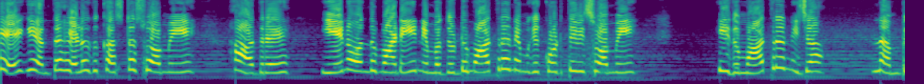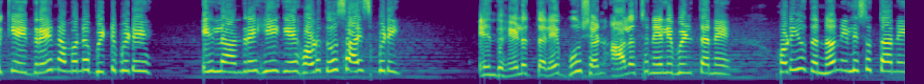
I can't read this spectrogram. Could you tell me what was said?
ಹೇಗೆ ಅಂತ ಹೇಳೋದು ಕಷ್ಟ ಸ್ವಾಮಿ. ಆದ್ರೆ ಏನೋ ಒಂದು ಮಾಡಿ, ನಿಮ್ಮ ದುಡ್ಡು ಮಾತ್ರ ನಿಮಗೆ ಕೊಡ್ತೀವಿ ಸ್ವಾಮಿ. ಇದು ಮಾತ್ರ ನಿಜ. ನಂಬಿಕೆ ಇದ್ರೆ ನಮ್ಮನ್ನು ಬಿಟ್ಟು ಬಿಡಿ ಇಲ್ಲ ಅಂದ್ರೆ ಹೀಗೆ ಹೊಡೆದು ಸಾಯಿಸ್ಬಿಡಿ ಎಂದು ಹೇಳುತ್ತಲೇ ಭೂಷಣ್ ಆಲೋಚನೆಯಲ್ಲಿ ಬೀಳ್ತಾನೆ. ಹೊಡೆಯುವುದನ್ನು ನಿಲ್ಲಿಸುತ್ತಾನೆ.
